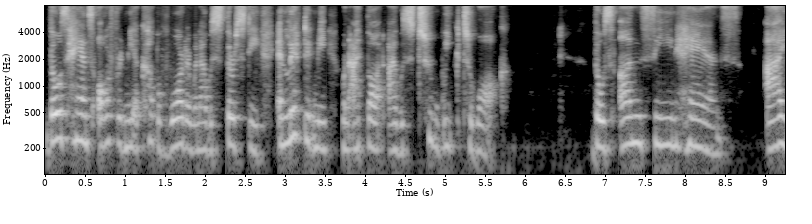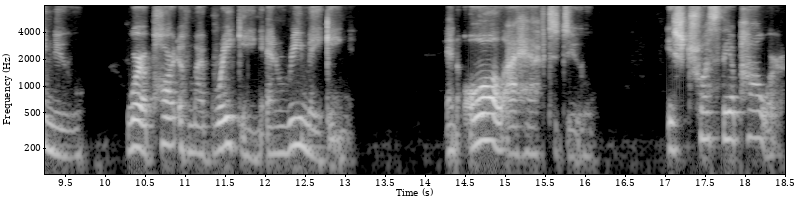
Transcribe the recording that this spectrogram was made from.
Those hands offered me a cup of water when I was thirsty and lifted me when I thought I was too weak to walk. Those unseen hands I knew were a part of my breaking and remaking. And all I have to do is trust their power,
